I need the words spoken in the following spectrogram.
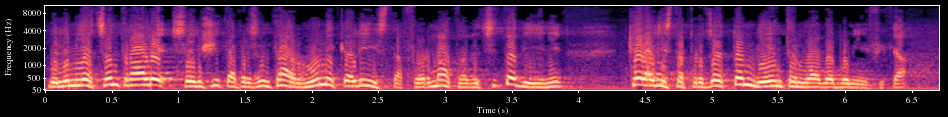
dell'Emilia Centrale si è riuscita a presentare un'unica lista formata dai cittadini che è la lista progetto ambiente nuova bonifica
